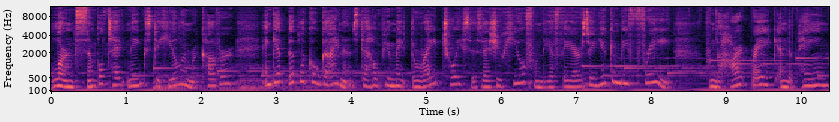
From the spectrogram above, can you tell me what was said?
learn simple techniques to heal and recover, and get biblical guidance to help you make the right choices as you heal from the affair so you can be free from the heartbreak and the pain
